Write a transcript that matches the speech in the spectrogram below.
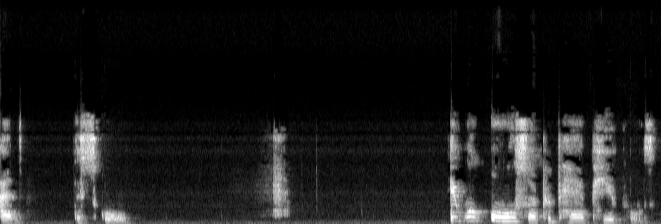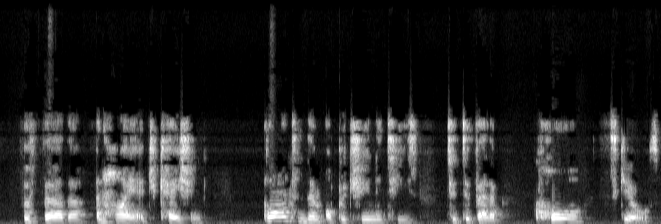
and the school. It will also prepare pupils for further and higher education, granting them opportunities to develop core skills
